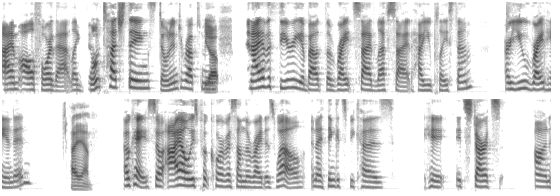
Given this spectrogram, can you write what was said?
I'm all for that. Like don't touch things, don't interrupt me. Yep. And I have a theory about the right side, left side, how you place them. Are you right-handed? I am. Okay, so I always put Corvus on the right as well, and I think it's because he, it starts on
